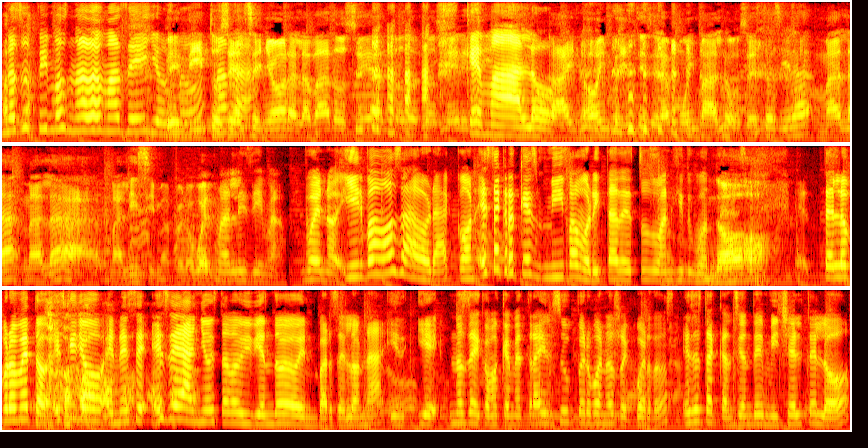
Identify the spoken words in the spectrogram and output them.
no supimos nada más de ellos. Bendito ¿no? sea el. Señor, alabado sean todos los seres. Qué malo. Ay, no inventes, era muy malo. O sea, esta sí era mala, mala, malísima, pero bueno. Malísima. Bueno, y vamos ahora con. Esta creo que es mi favorita de estos One Hit Wonders. No. Te lo prometo. Es que yo en ese, ese año estaba viviendo en Barcelona y, y, no sé, como que me trae súper buenos recuerdos. Es esta canción de Michel Teló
